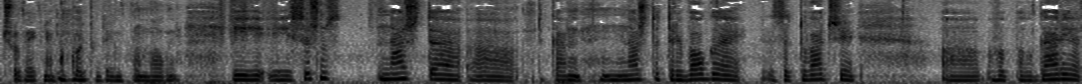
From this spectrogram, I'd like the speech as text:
човек, някой, mm-hmm. който да им помогне. И, и всъщност нашата, а, така, нашата тревога е за това, че а, в България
